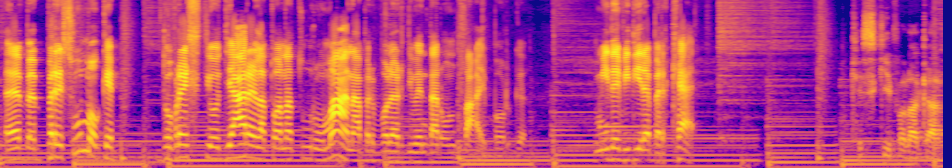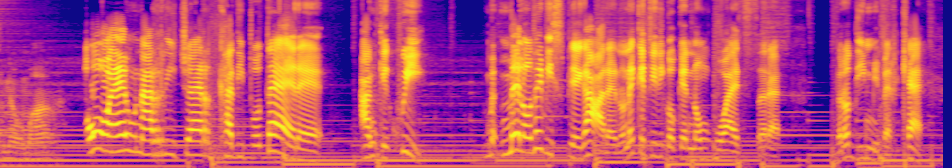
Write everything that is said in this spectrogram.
Eh, beh, presumo che dovresti odiare la tua natura umana per voler diventare un cyborg. Mi devi dire perché. Che schifo la carne umana. O è una ricerca di potere. Anche qui. Me lo devi spiegare. Non è che ti dico che non può essere. Però dimmi perché.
